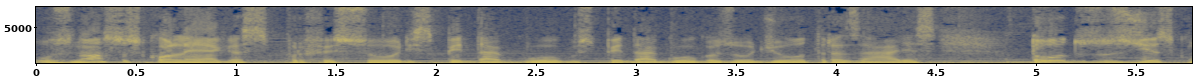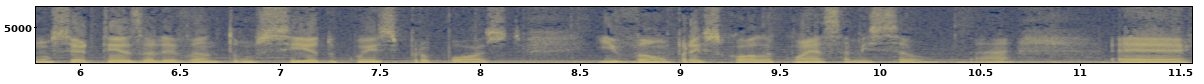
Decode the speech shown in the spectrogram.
os nossos colegas, professores, pedagogos, pedagogas ou de outras áreas, todos os dias com certeza levantam cedo com esse propósito e vão para a escola com essa missão, né? É,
